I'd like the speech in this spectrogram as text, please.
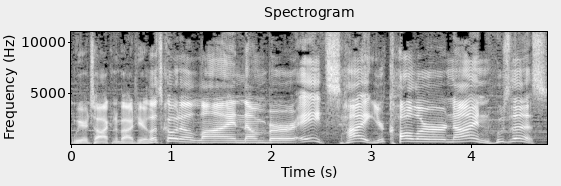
we are talking about here. Let's go to line number eight. Hi, you're caller nine. Who's this?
